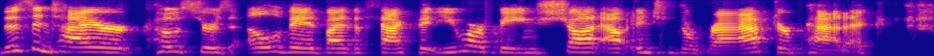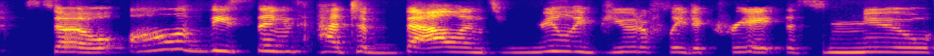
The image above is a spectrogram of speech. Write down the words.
this entire coaster is elevated by the fact that you are being shot out into the raptor paddock. So all of these things had to balance really beautifully to create this new,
